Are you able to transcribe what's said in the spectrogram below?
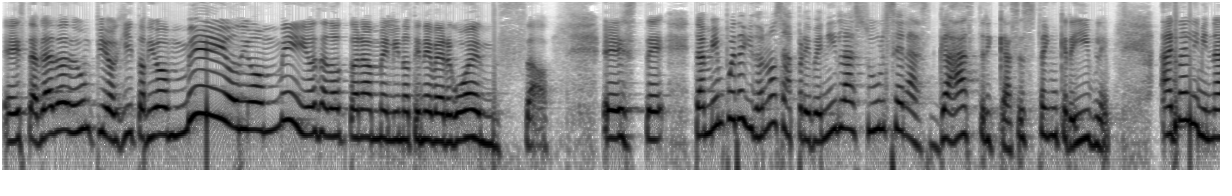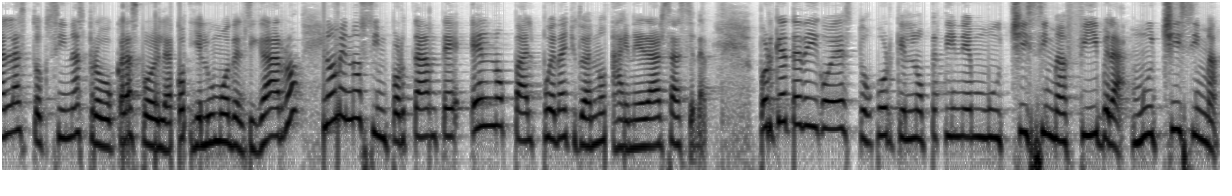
está hablando de un piojito. Dios mío, Dios mío, esa doctora Meli no tiene vergüenza. Este, también puede ayudarnos a prevenir las úlceras gástricas. Eso está increíble. Ayuda a eliminar las toxinas provocadas por el alcohol y el humo del cigarro. No menos importante, el nopal puede ayudarnos a generar saciedad. ¿Por qué te digo esto? Porque el nopal tiene muchísima fibra, muchísima.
